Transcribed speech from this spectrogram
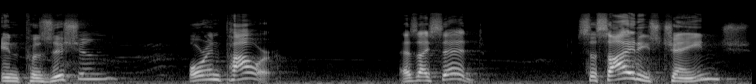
in position, or in power. As I said, societies change,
